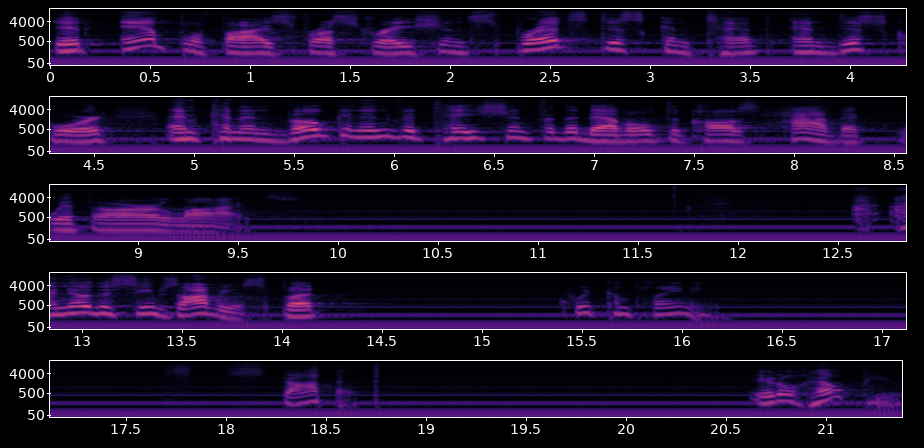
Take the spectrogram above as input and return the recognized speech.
It amplifies frustration, spreads discontent and discord, and can invoke an invitation for the devil to cause havoc with our lives. I know this seems obvious, but quit complaining. Stop it. It'll help you,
